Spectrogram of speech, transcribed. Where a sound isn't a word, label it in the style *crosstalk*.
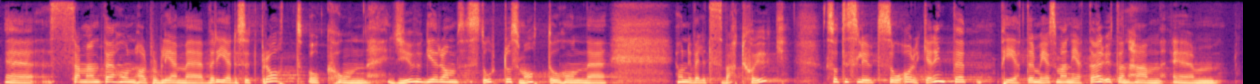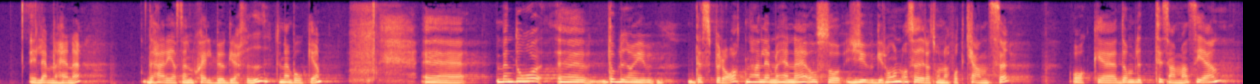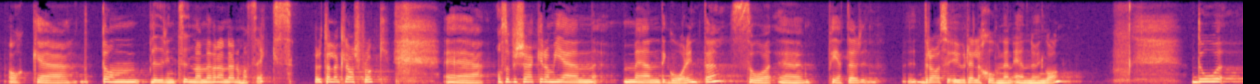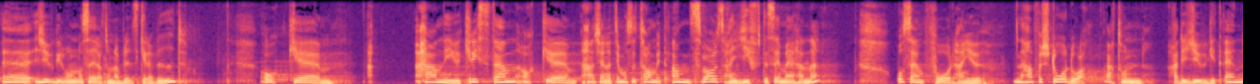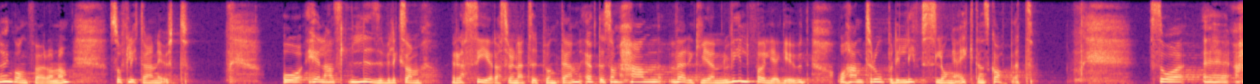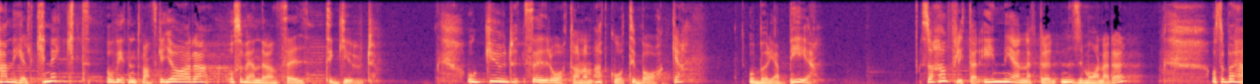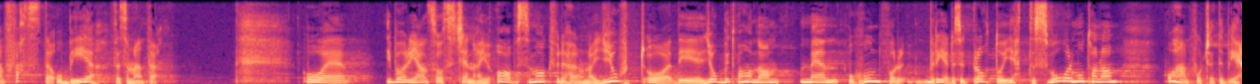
Eh, Samantha hon har problem med vredesutbrott och hon ljuger om stort och smått och hon, eh, hon är väldigt svartsjuk. Så till slut så orkar inte Peter mer som han heter utan han eh, lämnar henne. Det här är alltså en självbiografi, den här boken. Eh, men då, eh, då blir hon ju desperat när han lämnar henne och så ljuger hon och säger att hon har fått cancer. Och eh, de blir tillsammans igen. Och eh, de blir intima med varandra, de har sex, för att tala klarspråk. Eh, och så försöker de igen, men det går inte. Så Peter drar sig ur relationen ännu en gång. Då ljuger hon och säger att hon har blivit gravid. Och han är ju kristen och han känner att jag måste ta mitt ansvar, så han gifter sig med henne. Och sen får han ju, när han förstår då att hon hade ljugit ännu en gång för honom, så flyttar han ut. Och hela hans liv liksom raseras vid den här tidpunkten eftersom han verkligen vill följa Gud och han tror på det livslånga äktenskapet. Så eh, han är helt knäckt och vet inte vad han ska göra och så vänder han sig till Gud. Och Gud säger åt honom att gå tillbaka och börja be. Så han flyttar in igen efter nio månader. Och så börjar han fasta och be för Samantha. Och eh, i början så känner han ju avsmak för det här hon har gjort och det är jobbigt för honom. Men, och hon får vredesutbrott och är jättesvår mot honom. Och han fortsätter be.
